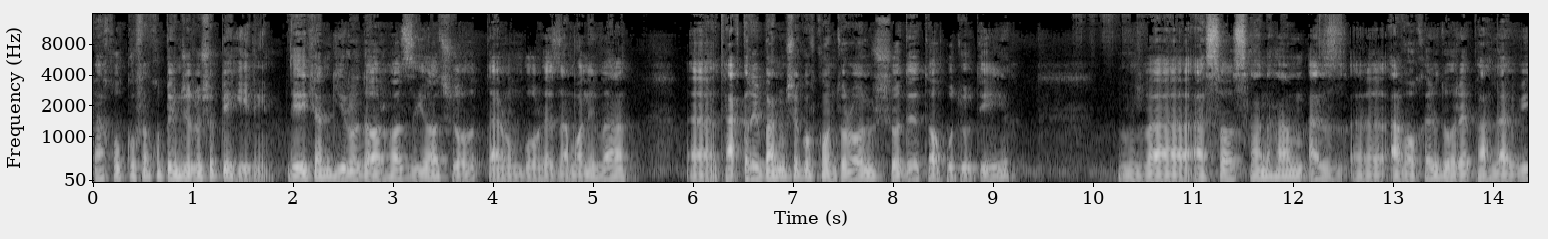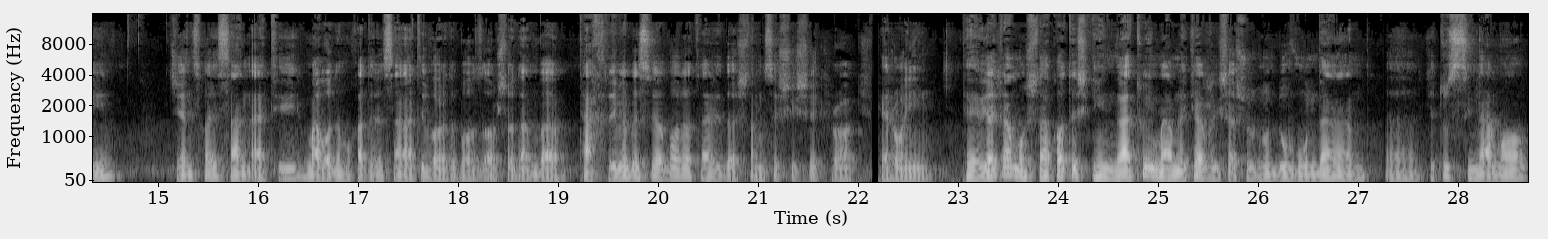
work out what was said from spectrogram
و خب گفتم خب بریم جلوشو بگیریم. دیگه کم گیرودارها زیاد شد در اون بره زمانی و تقریبا میشه گفت کنترل شده تا حدودی. و اساسا هم از اواخر دوره پهلوی جنس های صنعتی مواد مخدر صنعتی وارد بازار شدن و تخریب بسیار بالاتری داشتن مثل شیشه کراک هروئین. تریاک و مشتقاتش اینقدر تو این مملکت ریشهشون رو دووندن که تو سینما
